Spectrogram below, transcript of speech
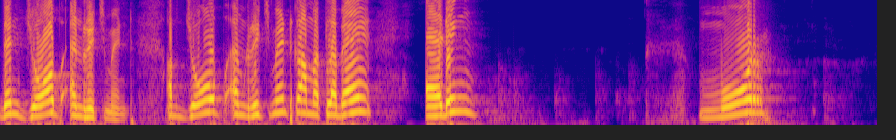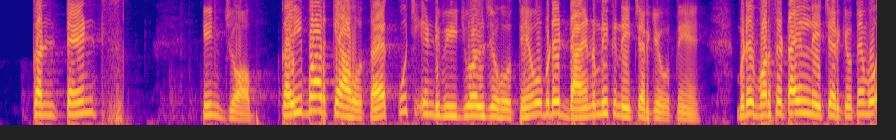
देन जॉब एनरिचमेंट अब जॉब एनरिचमेंट का मतलब है adding more contents in job कई बार क्या होता है, कुछ इंडिविजुअल जो होते हैं, वो बड़े डायनामिक नेचर के होते हैं, बड़े वर्सेटाइल नेचर के होते हैं, वो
